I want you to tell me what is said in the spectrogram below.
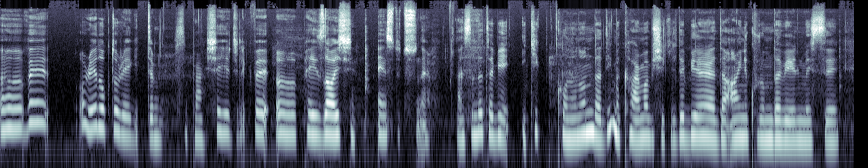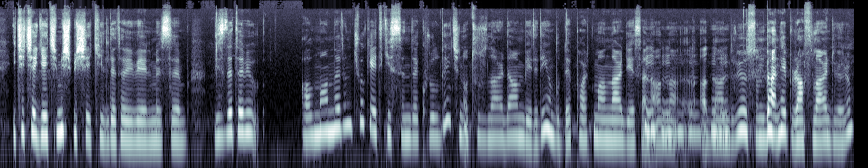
Ee, ve oraya doktoraya gittim. Süper. Şehircilik ve e, Peyzaj Enstitüsü'ne. Aslında tabii iki konunun da değil mi karma bir şekilde bir arada aynı kurumda verilmesi, iç içe geçmiş bir şekilde tabii verilmesi. Bizde tabii Almanların çok etkisinde kurulduğu için 30'lardan beri değil mi bu departmanlar diye sen anla, adlandırıyorsun. Ben hep raflar diyorum.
